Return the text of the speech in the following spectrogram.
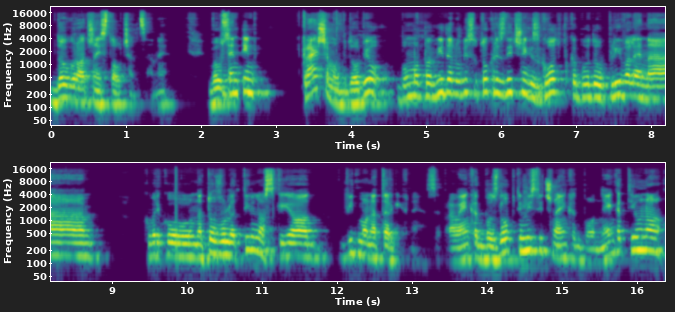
dolgoročna iztočenca. V vsem tem krajšem obdobju bomo pa videli v bistvu toliko različnih zgodb, ki bodo vplivali na rekel, na to volatilnost, ki jo vidimo na trgih. Ne. Se pravi, enkrat bo zelo optimistično, enkrat bo negativno,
